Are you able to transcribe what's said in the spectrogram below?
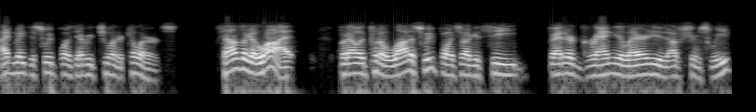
I'd make the sweep points every 200 kilohertz. Sounds like a lot, but I would put a lot of sweep points so I could see better granularity of the upstream sweep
